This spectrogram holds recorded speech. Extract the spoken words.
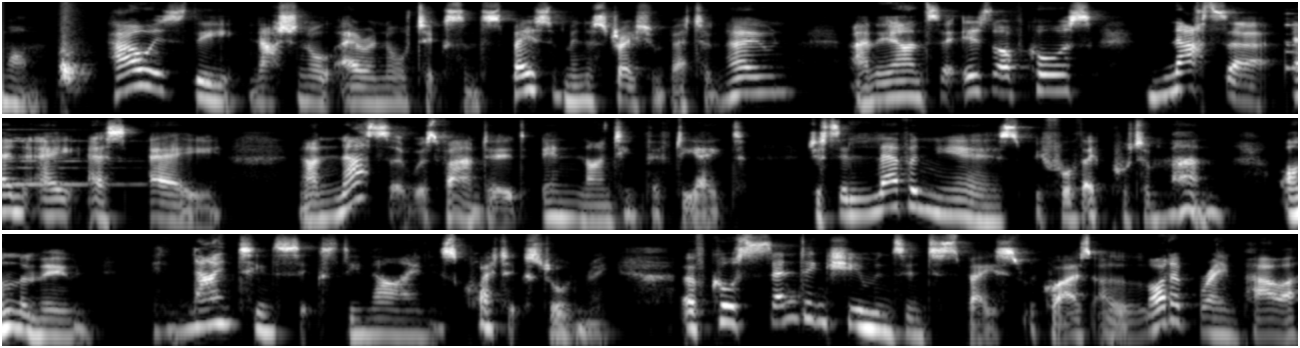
one How is the National Aeronautics and Space Administration better known? And the answer is, of course, NASA, NASA. Now, NASA was founded in 1958, just 11 years before they put a man on the moon in 1969 is quite extraordinary. Of course, sending humans into space requires a lot of brain power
